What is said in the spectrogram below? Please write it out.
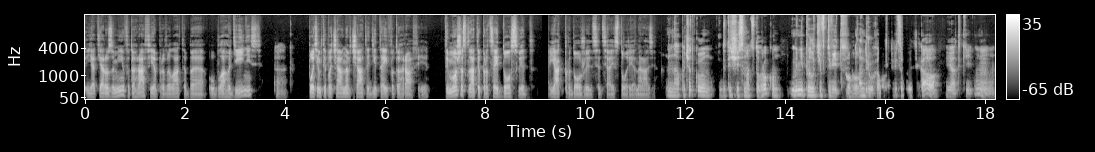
Як я розумію, фотографія привела тебе у благодійність. Так. Потім ти почав навчати дітей фотографії. Ти можеш сказати про цей досвід, як продовжується ця історія наразі? На початку 2017 року мені прилетів твіт Ого. Андрюха, може тобі це буде цікаво? Я такий, М,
